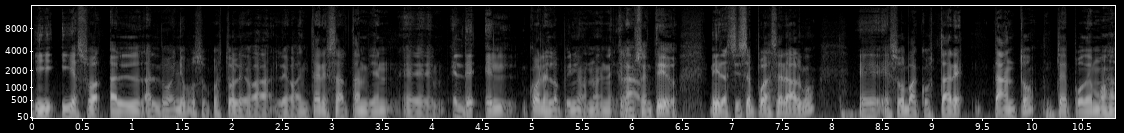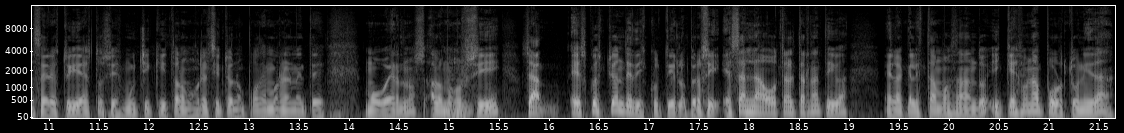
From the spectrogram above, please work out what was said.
y, y, eso al, dueño, por supuesto, le va, le va a interesar también eh, el de, el, cuál es la opinión, ¿no? En, un sentido. Mira, si se puede hacer algo, eh, eso va a costar eh, tanto, te podemos hacer esto y esto. Si es muy chiquito, a lo mejor el sitio no podemos realmente movernos, a lo mejor sí. O sea, es cuestión de discutirlo. Pero sí, esa es la otra alternativa en la que le estamos dando y que es una oportunidad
